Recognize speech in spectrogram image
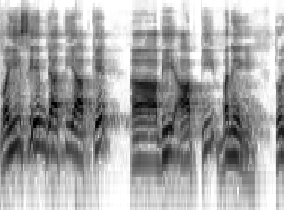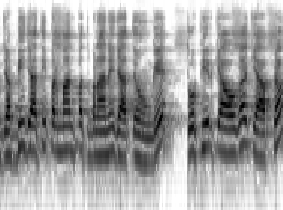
वही सेम जाति आपके अभी आपकी बनेगी। तो जब भी जाति प्रमाण पत्र बनाने जाते होंगे तो फिर क्या होगा कि आपका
